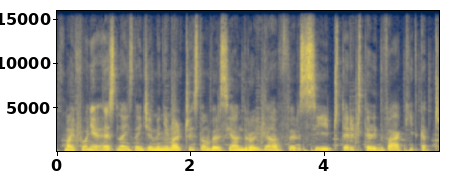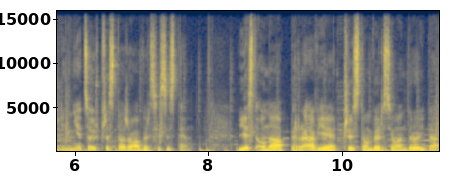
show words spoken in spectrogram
W MyPhone'ie S-Line znajdziemy niemal czystą wersję Androida w wersji 4.4.2 KitKat, czyli nieco już przestarzała wersja systemu. Jest ona prawie czystą wersją Androida,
